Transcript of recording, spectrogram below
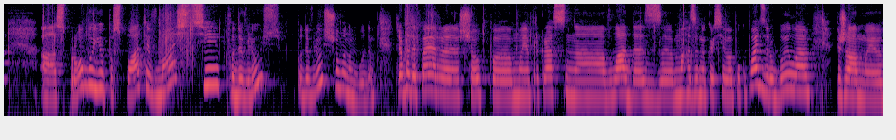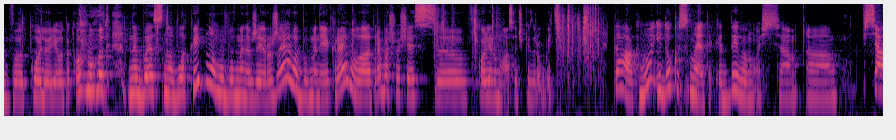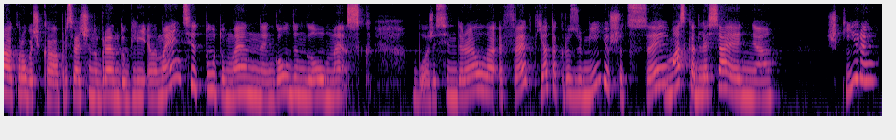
А, Спробую поспати в масці, подивлюсь. Подивлюсь, що воно буде. Треба тепер, е, щоб е, моя прекрасна влада з магазину Красиво покупать зробила піжами в кольорі отакому от небесно-блакитному, бо в мене вже є рожева, бо в мене є кремова, а треба щось е, в колір масочки зробити. Так, ну і до косметики. Дивимося. Вся коробочка присвячена бренду Glee Elementi. Тут у мене Golden Glow Mask. Боже, Cinderella ефект. Я так розумію, що це маска для сяяння шкіри.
